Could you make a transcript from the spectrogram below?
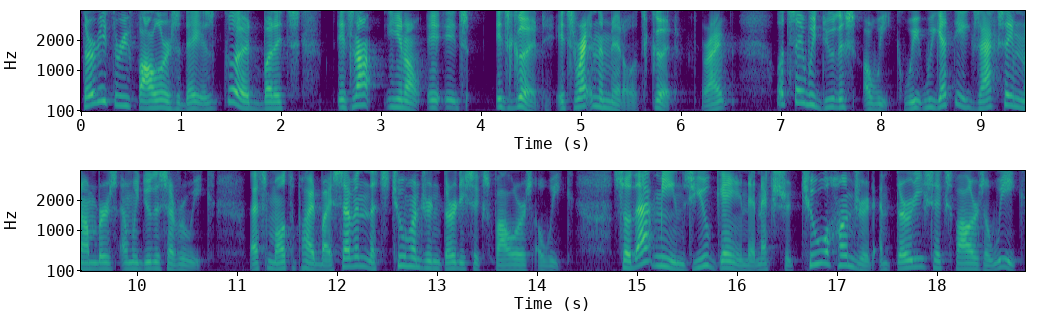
33 followers a day is good, but it's it's not, you know, it, it's it's good. It's right in the middle. It's good, right? Let's say we do this a week. We we get the exact same numbers and we do this every week. That's multiplied by 7, that's 236 followers a week. So that means you gained an extra 236 followers a week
